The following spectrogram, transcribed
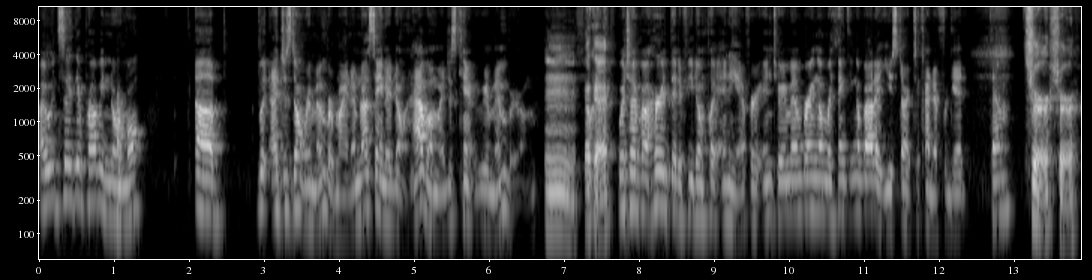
I would say they're probably normal, uh, but I just don't remember mine. I'm not saying I don't have them. I just can't remember them. Mm, okay, Which I've heard that if you don't put any effort into remembering them or thinking about it, you start to kind of forget them. sure, sure.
